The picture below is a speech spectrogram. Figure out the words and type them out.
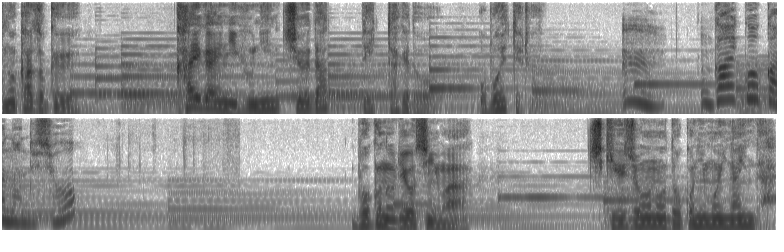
僕の家族海外に赴任中だって言ったけど覚えてる？うん外交官なんでしょ？僕の両親は地球上のどこにもいないんだ。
